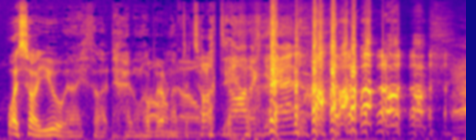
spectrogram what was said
Well, I saw you, and I thought, I don't hope I don't have to oh, talk to Not him. again.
